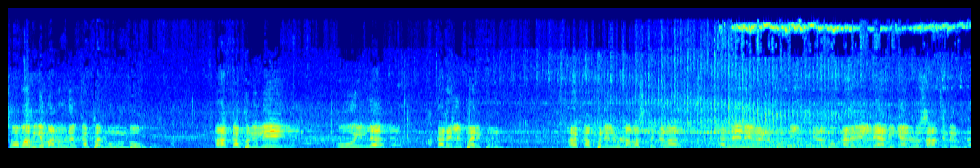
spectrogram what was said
സ്വാഭാവികമാണ് ഒരു കപ്പൽ മുങ്ങുമ്പോൾ ആ കപ്പലിലെ ഓയിൽ കടലിൽ പരക്കും. ആ കപ്പലിലുള്ള വസ്തുക്കൾ കണ്ടെയ്നറുകളിൽ പൊട്ടി. ചിലപ്പോൾ കടലിൽ വ്യാപിക്കാനുള്ള സാധ്യതയുണ്ട്.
